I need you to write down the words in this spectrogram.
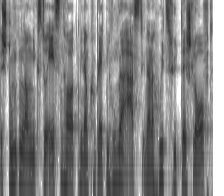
stundenlang nichts zu essen hat, mit einem kompletten Hungerast in einer Holzhütte schlaft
